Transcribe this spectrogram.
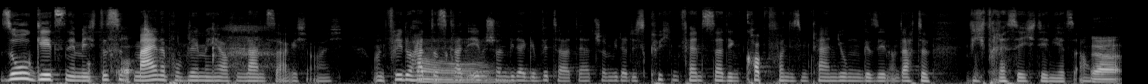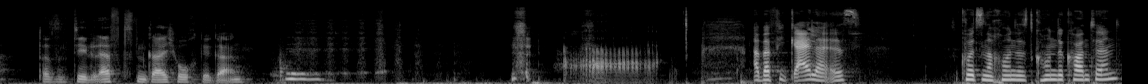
so geht's nämlich. Das sind meine Probleme hier auf dem Land, sage ich euch. Und Frido hat das gerade eben schon wieder gewittert. Der hat schon wieder durchs Küchenfenster den Kopf von diesem kleinen Jungen gesehen und dachte, wie fresse ich den jetzt auf? Ja, da sind die Leften gleich hochgegangen. Aber viel geiler ist, kurz Hunde- Hunde-Content,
